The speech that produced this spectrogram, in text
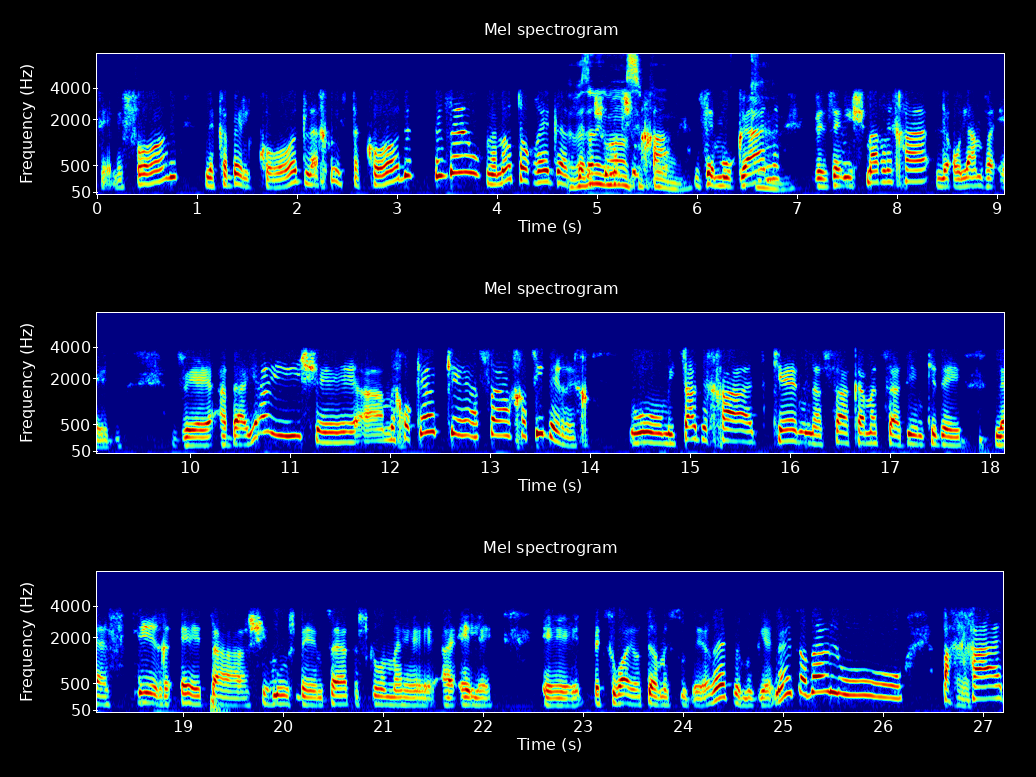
טלפון, לקבל קוד, להכניס את הקוד, וזהו. ומאותו רגע זה רשום שלך, זה מוגן, כן. וזה נשמר לך לעולם ועד. והבעיה היא שהמחוקק עשה חצי דרך. הוא מצד אחד כן נעשה כמה צעדים כדי להסדיר את השימוש באמצעי התשלום האלה בצורה יותר מסודרת ומוגנת, אבל הוא פחד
